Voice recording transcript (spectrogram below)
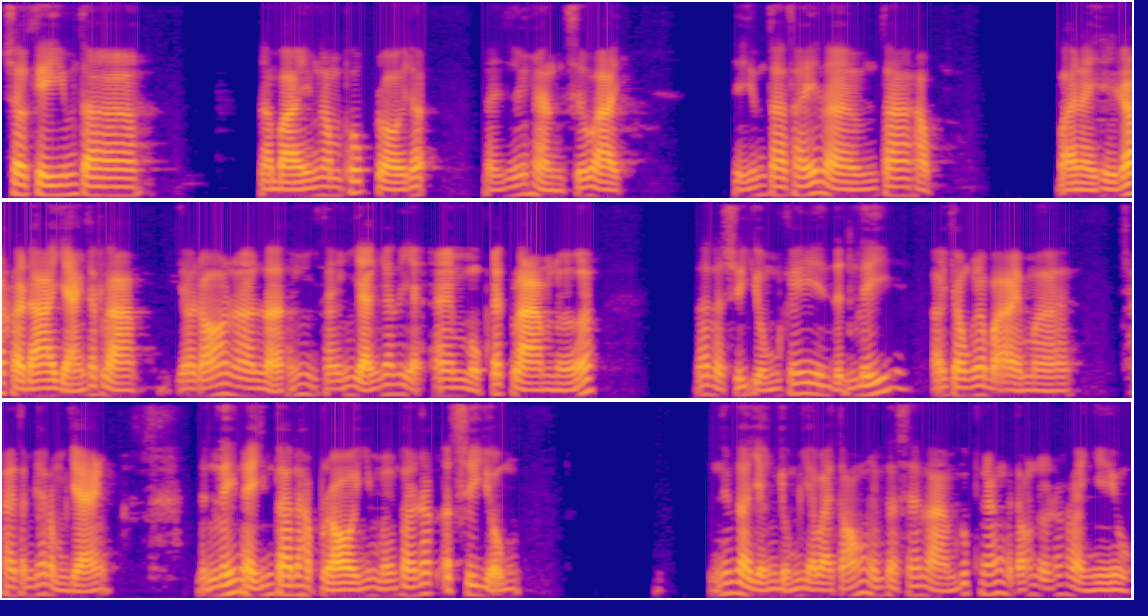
sau khi chúng ta làm bài trong 5 phút rồi đó, là tiến hành sửa bài thì chúng ta thấy là chúng ta học bài này thì rất là đa dạng cách làm. Do đó nên là hướng hướng dẫn các em một cách làm nữa. Đó là sử dụng cái định lý ở trong cái bài mà hai tam giác đồng dạng. Định lý này chúng ta đã học rồi nhưng mà chúng ta rất ít sử dụng. Nếu chúng ta vận dụng vào bài toán thì chúng ta sẽ làm rút ngắn bài toán được rất là nhiều.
